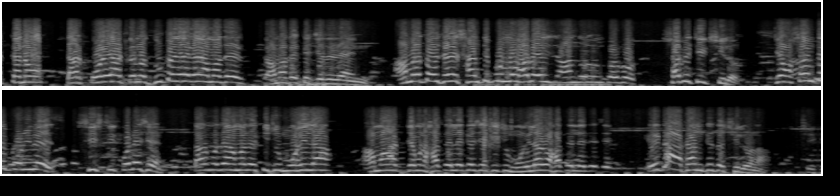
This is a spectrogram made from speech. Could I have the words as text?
আটকানো তারপরে আটকানো দুটো জায়গায় আমাদের, আমাদেরকে যেতে দেয়নি। আমরা তো ওইখানে শান্তিপূর্ণভাবেই আন্দোলন করব, সবই ঠিক ছিল। যে অশান্তি পরিবেশ সৃষ্টি করেছেন, তার মধ্যে আমাদের কিছু মহিলা, আমার যেমন হাতে লেগেছে, কিছু মহিলারও হাতে লেগেছে, এটা আকাঙ্ক্ষিত ছিল না। ঠিক।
